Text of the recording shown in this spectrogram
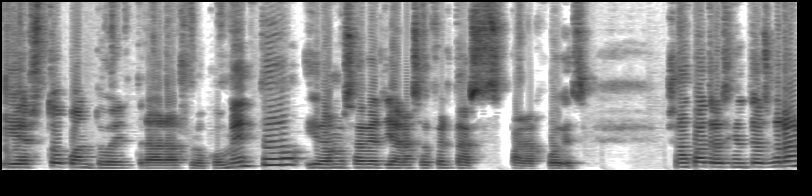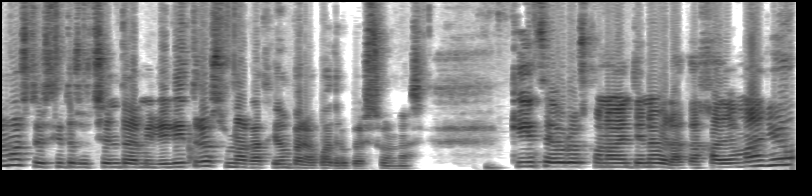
¿Y esto cuánto entrará? Os lo comento y vamos a ver ya las ofertas para el jueves. Son 400 gramos, 380 mililitros, una ración para cuatro personas. 15 euros con 99 la caja de mayo.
